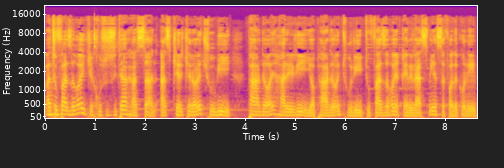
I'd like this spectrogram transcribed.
و تو فضاهایی که خصوصی تر هستن از کرکرهای چوبی پرده های حریری یا پرده های توری تو فضاهای غیر رسمی استفاده کنیم.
